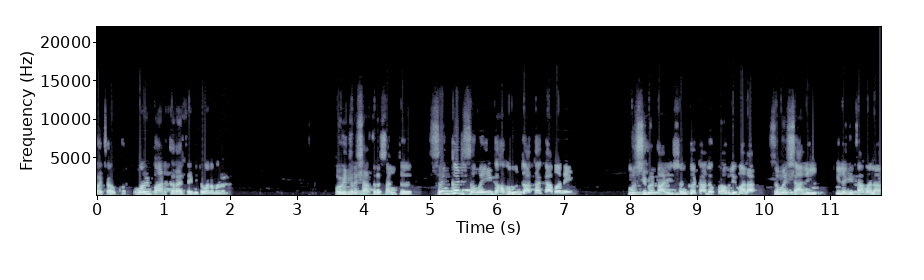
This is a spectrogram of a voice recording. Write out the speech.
बचाव करतो. म्हणून पाठ करायचा आहे मी तुम्हाला म्हणाला पवित्र शास्त्र सांगतं संकट समयी घाबरून जाता कामा नये. मुसीबत आली संकट आलं प्रॉब्लेम आला समस्या आली की लगेच आम्हाला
